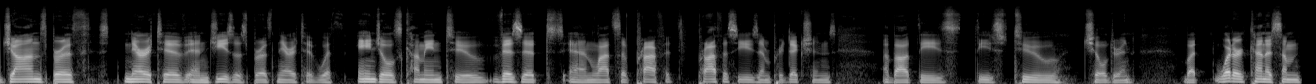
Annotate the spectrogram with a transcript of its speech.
John's birth narrative and Jesus' birth narrative, with angels coming to visit and lots of prophet, prophecies and predictions about these these two children. But what are kind of some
